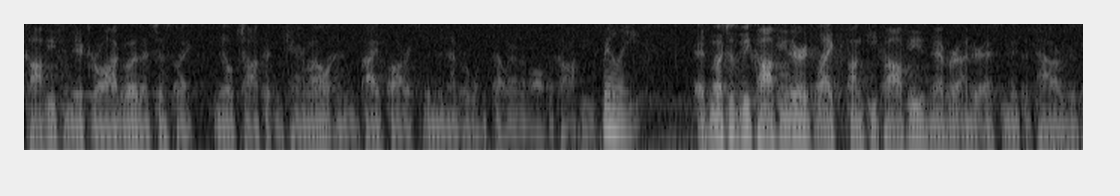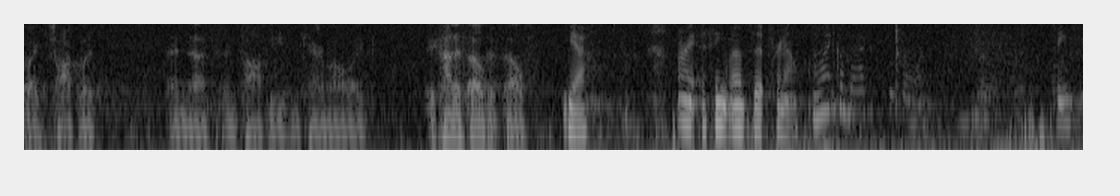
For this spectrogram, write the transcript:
coffee from Nicaragua that's just like milk chocolate and caramel, and by far it's been the number one seller out of all the coffees. So Really? as much as we coffee nerds like funky coffees, never underestimate the power of just like chocolate and nuts and toffee and caramel. Like it kind of sells itself. Yeah. All right, I think that's it for now. I might come back for one. Thank you.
